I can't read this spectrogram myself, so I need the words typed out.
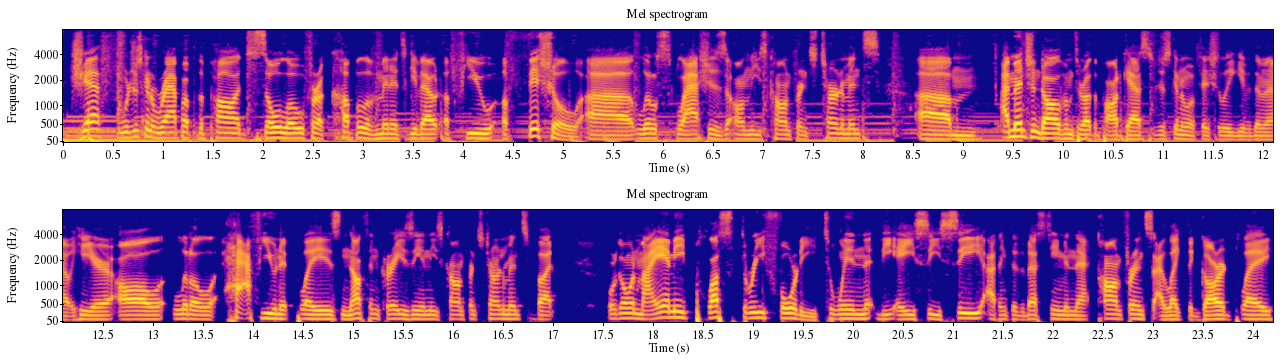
Jeff. We're just going to wrap up the pod solo for a couple of minutes, give out a few official uh, little splashes on these conference tournaments. Um, I mentioned all of them throughout the podcast, so just going to officially give them out here. All little half unit plays, nothing crazy in these conference tournaments, but we're going Miami plus 340 to win the ACC. I think they're the best team in that conference. I like the guard play.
